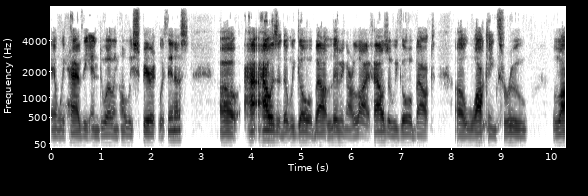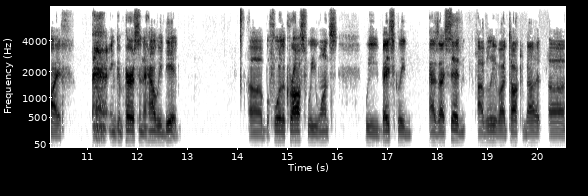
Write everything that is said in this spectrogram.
and we have the indwelling Holy Spirit within us. Uh, how, how is it that we go about living our life? How is it we go about uh, walking through life in comparison to how we did uh, before the cross. We once we basically, as I said, I believe I talked about it uh,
